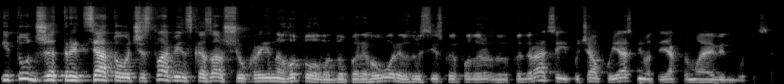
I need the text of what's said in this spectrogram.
І тут же 30 числа він сказав, що Україна готова до переговорів з Російською Федер- Федерацією і почав пояснювати, як то має відбутися.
